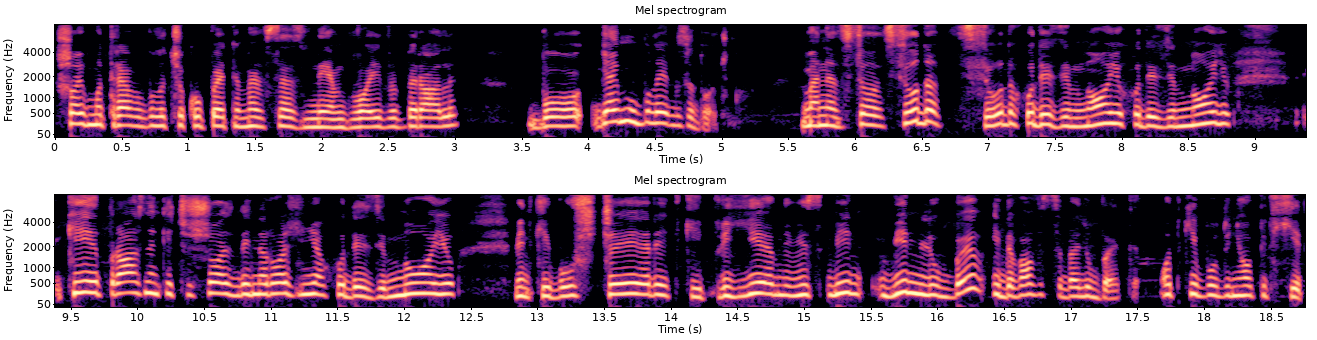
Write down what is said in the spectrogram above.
Що йому треба було чи купити, ми все з ним двоє вибирали. Бо я йому була як за дочку. У мене все всюди, всюди, ходи зі мною, ходи зі мною. Які праздники чи щось, день народження, ходи зі мною. Він такий був щирий, такий приємний. Він, він, він любив і давав себе любити. От такий був до нього підхід.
